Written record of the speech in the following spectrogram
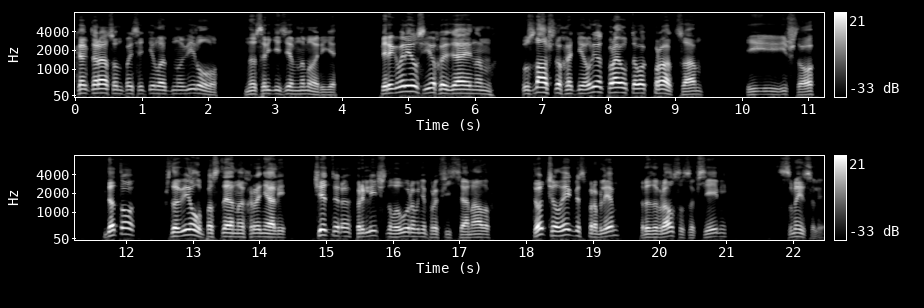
Как-то раз он посетил одну виллу на Средиземноморье, переговорил с ее хозяином, узнал, что хотел, и отправил того к праотцам. И, и что? Да то, что виллу постоянно охраняли четверо приличного уровня профессионалов. Тот человек без проблем разобрался со всеми. В смысле?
